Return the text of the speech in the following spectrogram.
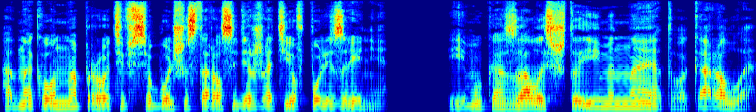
однако он, напротив, все больше старался держать ее в поле зрения. И ему казалось, что именно этого Коралла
